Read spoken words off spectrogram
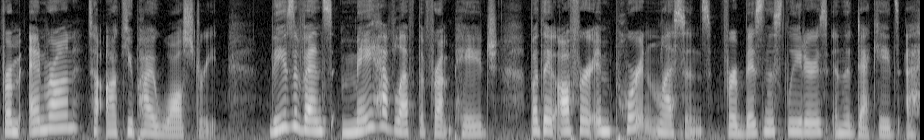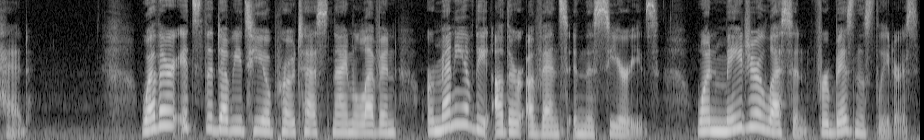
from Enron to Occupy Wall Street. These events may have left the front page, but they offer important lessons for business leaders in the decades ahead. Whether it's the WTO protests 9 11 or many of the other events in this series, one major lesson for business leaders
